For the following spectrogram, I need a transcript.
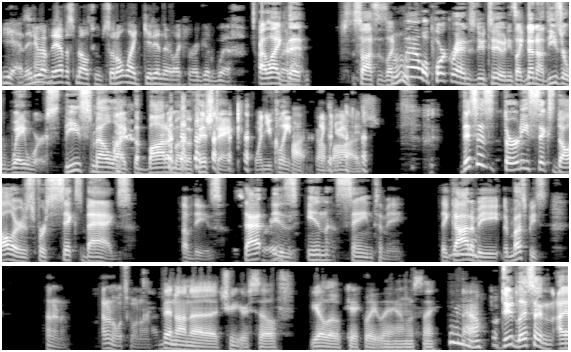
Yeah, they do have they have a smell to them. So don't like get in there like for a good whiff. I like Right that. Sauce is like, Mm. well, well, pork rinds do too, and he's like, no, no, these are way worse. These smell like the bottom of a fish tank when you clean hot them. Like, garbage. This is thirty six dollars for six bags of these. That's That crazy. is insane to me. They gotta be. There must be. I don't know. I don't know what's going on, I've been on a treat yourself yellow kick lately. I'm just like, you know, dude. Listen, I,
